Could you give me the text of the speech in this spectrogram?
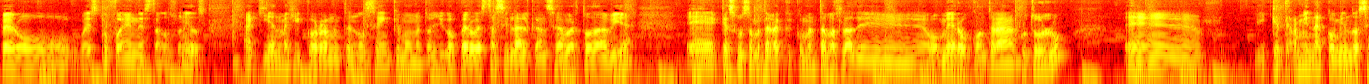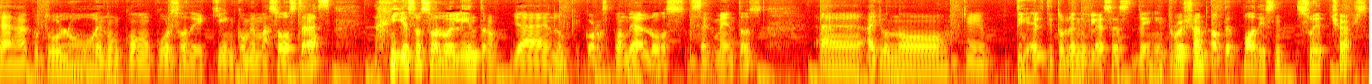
pero esto fue en Estados Unidos. Aquí en México realmente no sé en qué momento llegó, pero esta sí la alcancé a ver todavía. Eh, que es justamente la que comentabas, la de Homero contra Cthulhu. Eh, y que termina comiéndose a Cthulhu en un concurso de quién come más ostras. Y eso es solo el intro, ya en lo que corresponde a los segmentos. Eh, hay uno que el título en inglés es The Intrusion of the Body Switchers,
